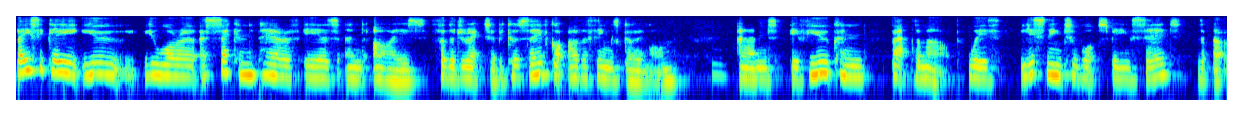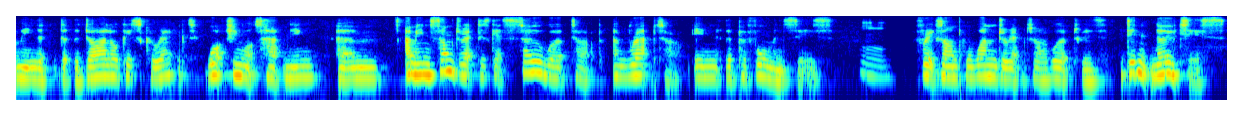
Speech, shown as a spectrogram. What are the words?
basically you you are a, a second pair of ears and eyes for the director because they've got other things going on, mm-hmm. and if you can back them up with listening to what's being said. I mean, that the, the, dialogue is correct, watching what's happening. Um, I mean, some directors get so worked up and wrapped up in the performances. Mm. For example, one director I worked with didn't notice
